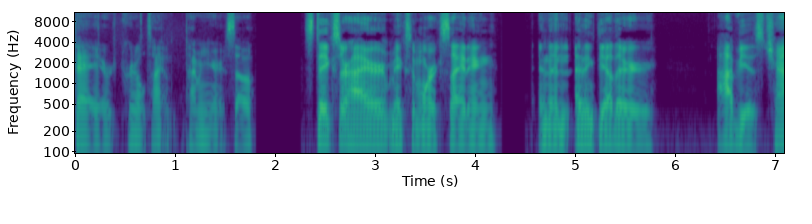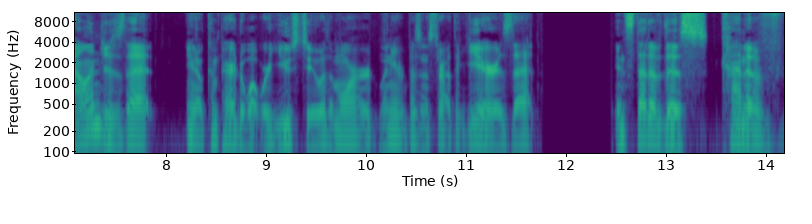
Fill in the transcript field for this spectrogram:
day or critical time time of year. So stakes are higher, makes it more exciting. And then I think the other obvious challenge is that you know compared to what we're used to with a more linear business throughout the year is that instead of this kind of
